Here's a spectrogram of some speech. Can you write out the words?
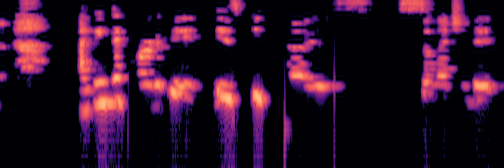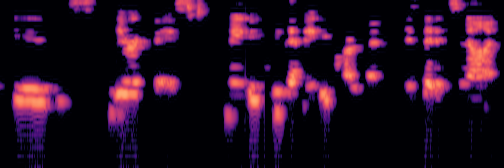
I think that part of it is because so much of it is lyric based. Maybe I think that may be part of it is that it's not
